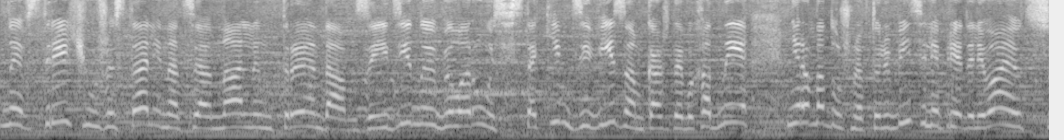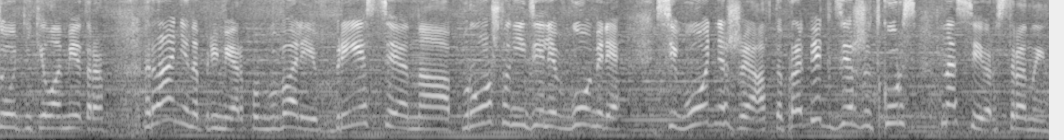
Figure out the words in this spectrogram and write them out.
Подобные встречи уже стали национальным трендом. За единую Беларусь. С таким девизом каждые выходные неравнодушные автолюбители преодолевают сотни километров. Ранее, например, побывали в Бресте, на прошлой неделе в Гомеле. Сегодня же автопробег держит курс на север страны.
